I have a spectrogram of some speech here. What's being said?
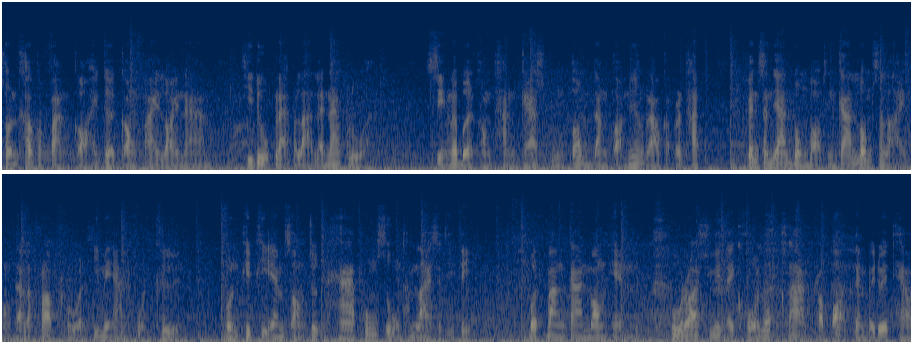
ชนเข้ากับฝั่งก่อให้เกิดกองไฟลอยน้ำที่ดูแปลกประหลาดและน่ากลัว เสียงระเบิดของถังแก๊สหุงต้มดังต่อเนื่องราวกับประทัด เป็นสัญญาณบ่งบอกถึงการล่มสลายของแต่ละครอบครัวที่ไม่อาจหวนคืนฝุ่นพิษ PM 2.5 พุ่งสูงทำลายสถิติ บทบังการมองเห็นผู้รอดชีวิตไอโคโลกคลากเพราะปอดเต็มไปด้วยแถว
